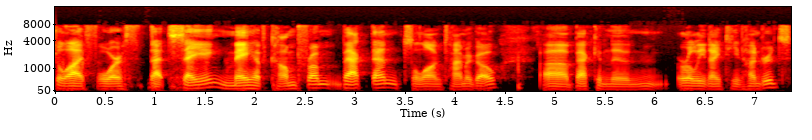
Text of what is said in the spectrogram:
July 4th, that saying may have come from back then. It's a long time ago, uh, back in the early 1900s.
